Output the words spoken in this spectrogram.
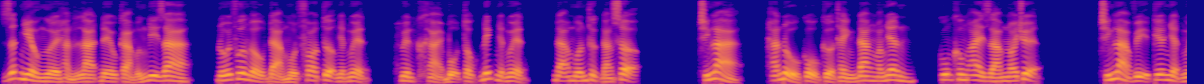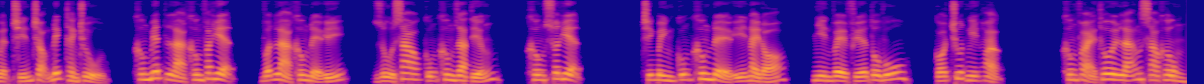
rất nhiều người hẳn là đều cảm ứng đi ra, đối phương ẩu đả một pho tượng Nhật Nguyệt, huyền khải bộ tộc đích Nhật Nguyệt, đã muốn thực đáng sợ. Chính là, hắn đổ cổ cửa thành đang mắng nhân, cũng không ai dám nói chuyện. Chính là vị kia Nhật Nguyệt chín trọng đích thành chủ, không biết là không phát hiện, vẫn là không để ý, dù sao cũng không ra tiếng, không xuất hiện. Trịnh Bình cũng không để ý này đó, nhìn về phía Tô Vũ, có chút nghi hoặc. Không phải thôi lãng sao không?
